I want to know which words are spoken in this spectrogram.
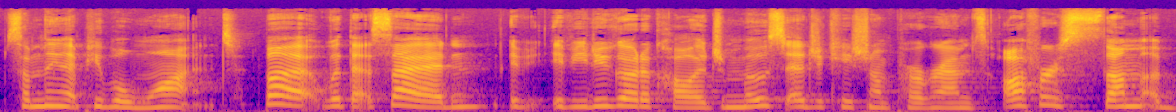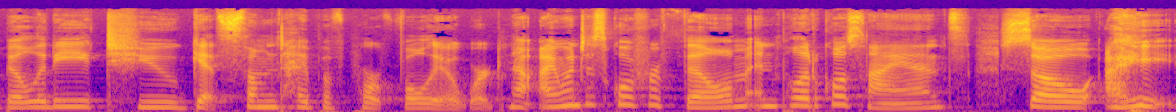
something that people want. But with that said, if, if you do go to college, most educational programs offer some ability to get some type of portfolio work. Now, I went to school for film and political science, so I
